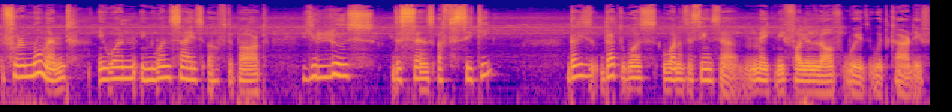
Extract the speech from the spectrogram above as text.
for a moment, in one in one side of the park, you lose the sense of city. That is that was one of the things that made me fall in love with with Cardiff.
